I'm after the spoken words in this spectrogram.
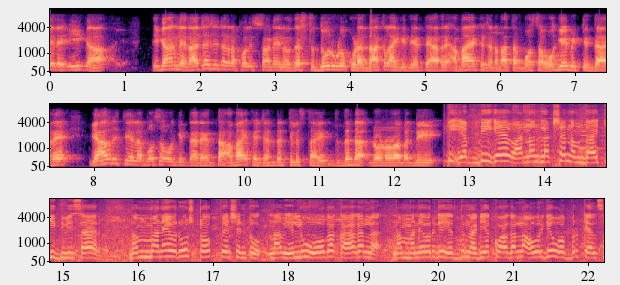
ಮೇಲೆ ಈಗ, ಈಗಾಗಲೇ ರಾಜಾಜಿನಗರ ಪೊಲೀಸ್ ಠಾಣೆಯಲ್ಲಿ ಒಂದಷ್ಟು ದೂರುಗಳು ಕೂಡ ದಾಖಲಾಗಿದೆಯಂತೆ, ಆದ್ರೆ ಅಮಾಯಕ ಜನ ಮಾತ್ರ ಮೋಸ ಹೋಗೇ ಬಿಟ್ಟಿದ್ದಾರೆ. ಯಾವ ರೀತಿ ಎಲ್ಲ ಮೋಸ ಹೋಗಿದ್ದಾರೆ ಅಂತ ಅಮಾಯಕ ಜನರು ತಿಳಿಸ್ತಾ ಇದ್ದದನ್ನ ನೋಡೋಣ ಬನ್ನಿ. ಎಫ್ ಡಿಗೆ ಹನ್ನೊಂದು ಲಕ್ಷ ನಮ್ದು ಹಾಕಿದ್ವಿ ಸರ್. ನಮ್ಮ ಮನೆಯವರು ಸ್ಟೋಕ್ ಪೇಷಂಟು. ನಾವು ಎಲ್ಲೂ ಹೋಗೋಕ್ಕಾಗಲ್ಲ. ನಮ್ಮ ಮನೆಯವ್ರಿಗೆ ಎದ್ದು ನಡೆಯೋಕ್ಕೂ ಆಗಲ್ಲ. ಅವ್ರಿಗೆ ಒಬ್ಬರು ಕೆಲಸ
